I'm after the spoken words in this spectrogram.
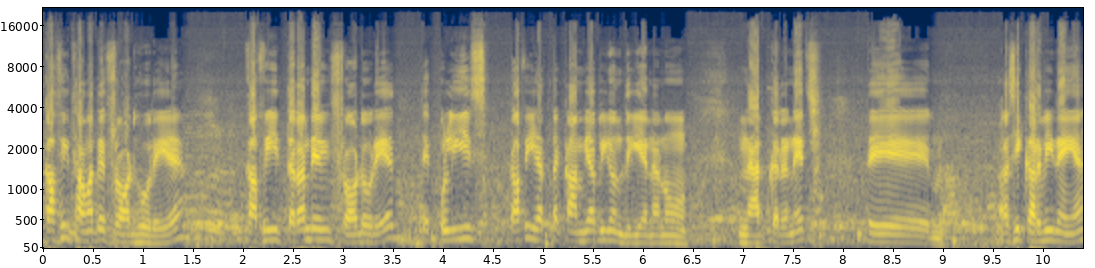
ਕਾਫੀ ਥਾਵਾਂ ਤੇ ਫਰਾਡ ਹੋ ਰਹੇ ਹੈ। ਕਾਫੀ ਤਰ੍ਹਾਂ ਦੇ ਵੀ ਫਰਾਡ ਹੋ ਰਹੇ ਹੈ ਤੇ ਪੁਲਿਸ ਕਾਫੀ ਹੱਦ ਤੱਕ ਕਾਮਯਾਬ ਹੁੰਦੀ ਹੈ ਇਹਨਾਂ ਨੂੰ ਨੈਪ ਕਰਨ ਵਿੱਚ ਤੇ ਅਸੀਂ ਕਰ ਵੀ ਰਹੇ ਹਾਂ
